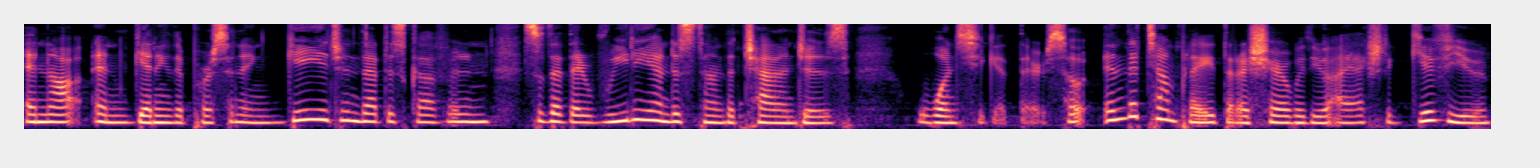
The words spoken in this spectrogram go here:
and not and getting the person engaged in that discussion so that they really understand the challenges once you get there. So in the template that I share with you, I actually give you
